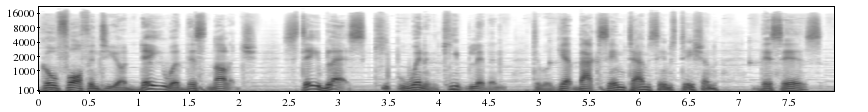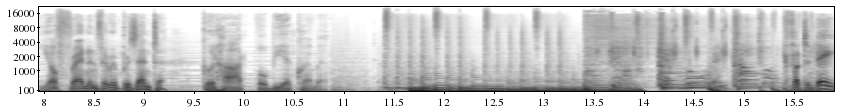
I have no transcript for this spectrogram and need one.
Go forth into your day with this knowledge. Stay blessed, keep winning, keep living. Till we get back same time, same station. This is your friend and favorite presenter, Goodheart Obiakweme. For today.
